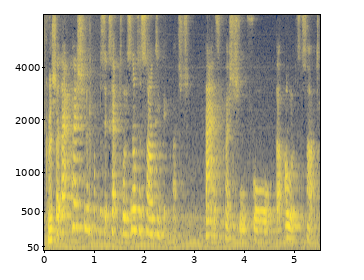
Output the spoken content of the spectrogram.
Chris? But that question of what is acceptable is not a scientific question. That is a question for the whole of society,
